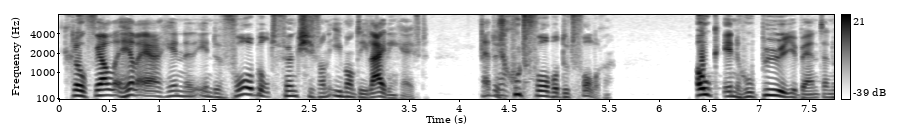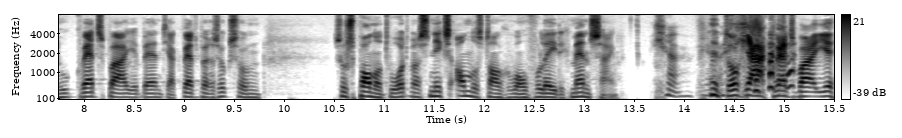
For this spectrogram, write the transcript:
geloof wel heel erg in, de- in de voorbeeldfunctie van iemand die leiding geeft. Dus Ja. goed voorbeeld doet volgen. Ook in hoe puur je bent en hoe kwetsbaar je bent. Ja, kwetsbaar is ook zo'n zo'n spannend woord, maar het is niks anders dan gewoon volledig mens zijn. Ja, ja. Toch? Ja, kwetsbaar. Je,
